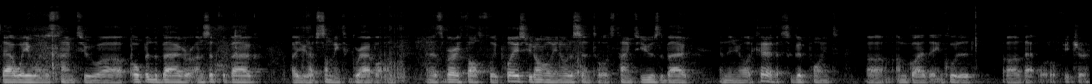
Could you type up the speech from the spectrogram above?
That way when it's time to open the bag or unzip the bag, uh, you have something to grab on. And it's very thoughtfully placed. You don't really notice it until it's time to use the bag, and then you're like, hey, that's a good point. Um, I'm glad they included that little feature.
